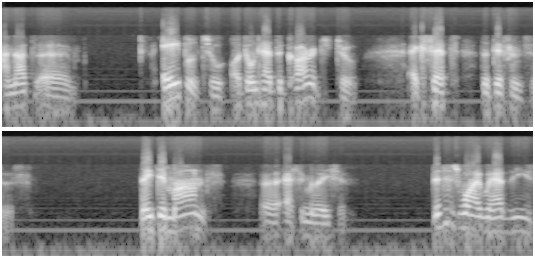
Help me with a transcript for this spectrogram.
are not uh, able to or don't have the courage to accept the differences. They demand uh, assimilation. This is why we have these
